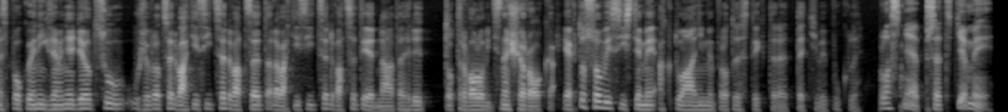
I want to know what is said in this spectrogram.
nespokojených zemědělců už v roce 2020 a 2021. Tehdy to trvalo víc než rok. Jak to souvisí s těmi aktuálními protesty, které teď vypukly? Vlastně před těmi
